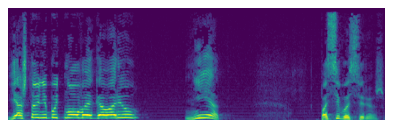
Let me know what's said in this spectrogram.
Я что-нибудь новое говорю? Нет. Спасибо, Сереж.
